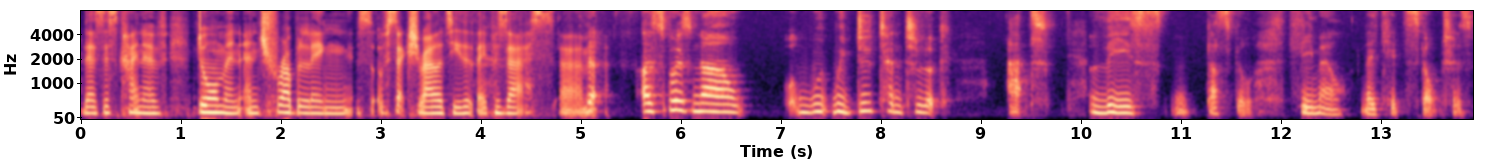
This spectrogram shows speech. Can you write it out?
There's this kind of dormant and troubling sort of sexuality that they possess. Um, I suppose now we, we do tend to look at these classical female naked sculptures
